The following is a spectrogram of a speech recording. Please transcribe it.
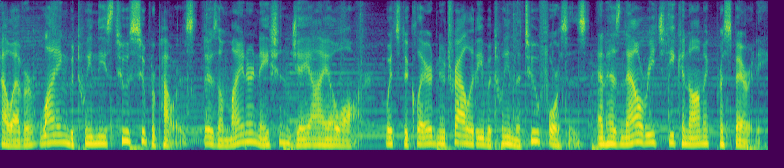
However, lying between these two superpowers, there's a minor nation JIOR, which declared neutrality between the two forces and has now reached economic prosperity.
